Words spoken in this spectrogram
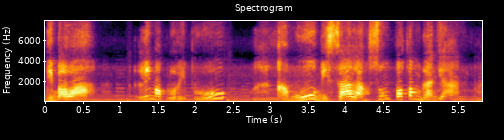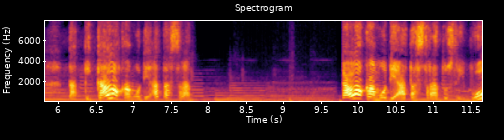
di bawah 50.000 kamu bisa langsung potong belanjaan. Tapi kalau kamu di atas 100 kalau kamu di atas 100 ribu,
